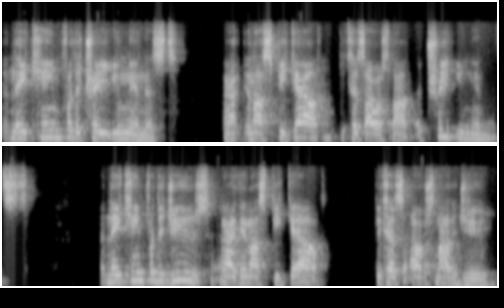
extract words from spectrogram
Then they came for the trade unionist, and I did not speak out because I was not a trade unionist. And they came for the Jews, and I did not speak out because I was not a Jew.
